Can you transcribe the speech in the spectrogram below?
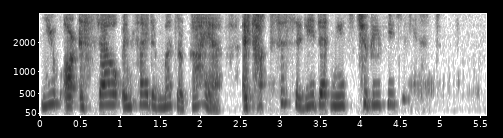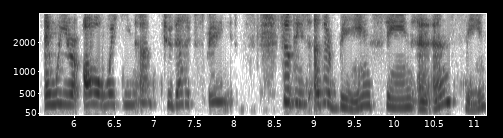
You are a cell inside of Mother Gaia, a toxicity that needs to be released. And we are all waking up to that experience. So these other beings, seen and unseen,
